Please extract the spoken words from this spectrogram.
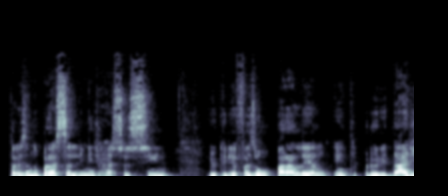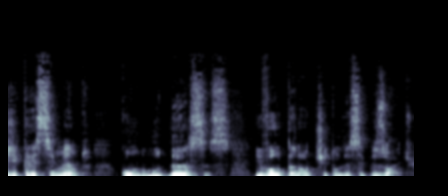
trazendo para essa linha de raciocínio, eu queria fazer um paralelo entre prioridade de crescimento com mudanças. E voltando ao título desse episódio.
